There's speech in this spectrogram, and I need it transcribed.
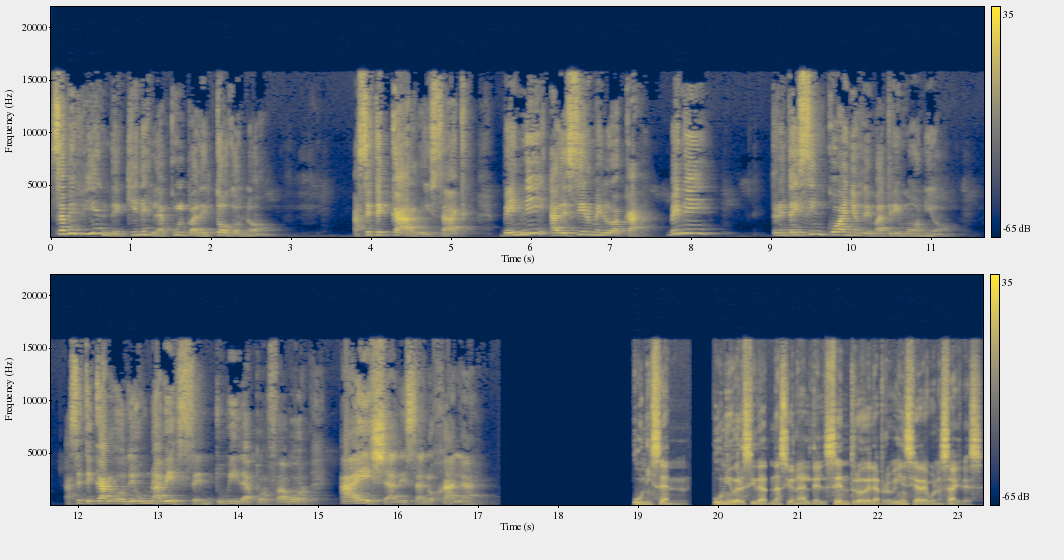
Sabes bien de quién es la culpa de todo, ¿no? Hacete cargo, Isaac. Vení a decírmelo acá. Vení. 35 años de matrimonio. Hacete cargo de una vez en tu vida, por favor. A ella desalojala. UNICEN Universidad Nacional del Centro de la Provincia de Buenos Aires.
